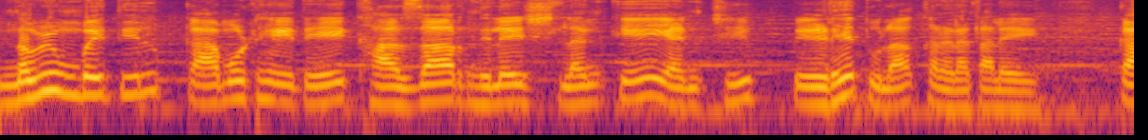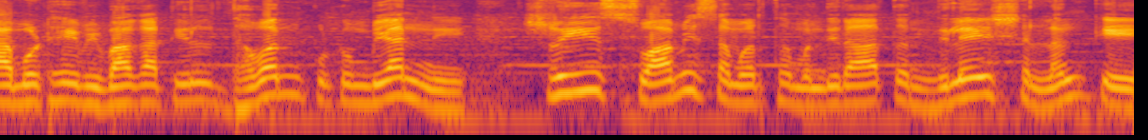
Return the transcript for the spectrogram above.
नवी मुंबईतील कामोठे येथे खासदार निलेश लंके यांची पेढे तुला करण्यात आले. कामोठे विभागातील धवन कुटुंबियांनी श्री स्वामी समर्थ मंदिरात निलेश लंके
